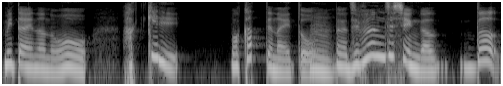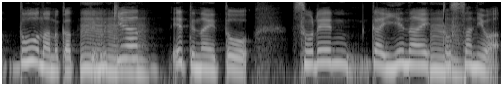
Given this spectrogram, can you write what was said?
みたいなのを、はっきり分かってないと、うんだから自分自身がどどうなのかって向き合えてないと、それが言えない、うんとっさには。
